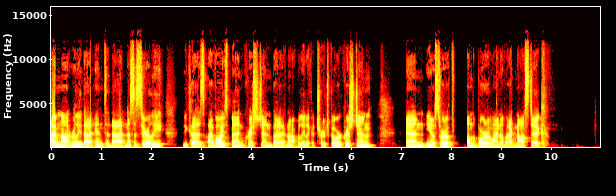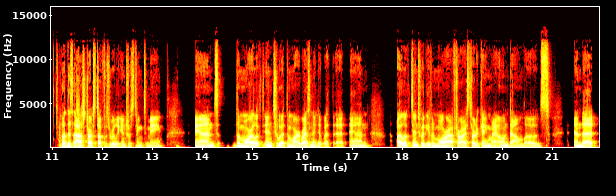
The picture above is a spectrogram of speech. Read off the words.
I'm not really that into that necessarily because I've always been Christian, but I'm not really like a churchgoer Christian and, you know, sort of on the borderline of agnostic. But this Ashtar stuff was really interesting to me. And the more I looked into it, the more I resonated with it. And I looked into it even more after I started getting my own downloads and that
